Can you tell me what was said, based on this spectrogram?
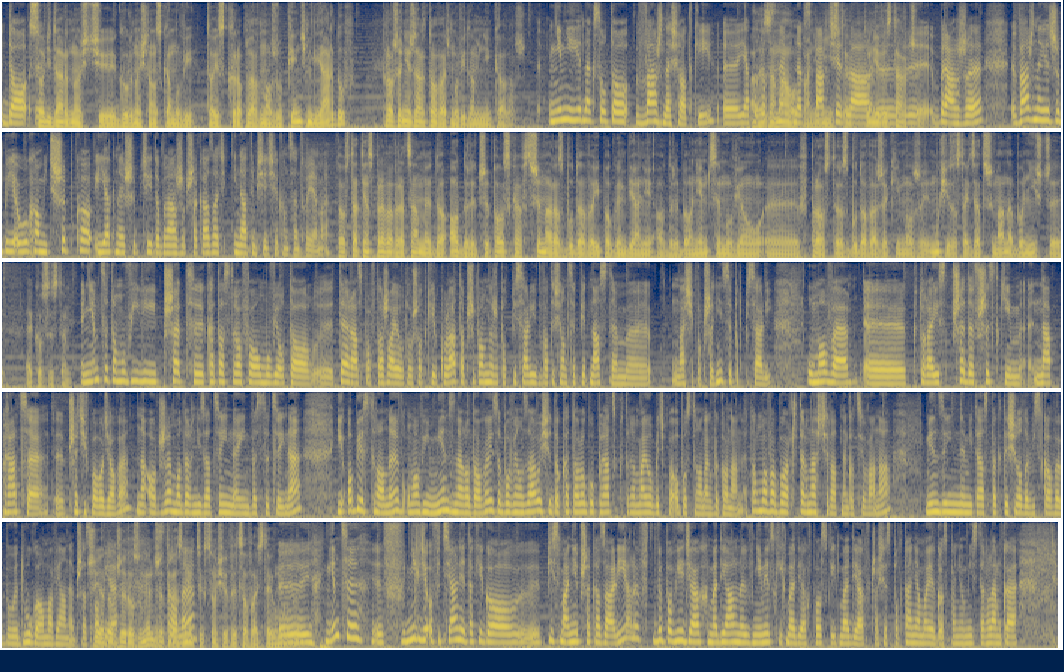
do... Solidarność y, Górnośląska mówi, to jest kropla w morzu. 5 miliardów? Proszę nie żartować, mówi Dominik Kolosz. Niemniej jednak są to ważne środki, y, jako Ale to za mało, wstępne pani wsparcie minister. dla y, wystarczy. branży. Ważne jest, żeby je uruchomić szybko i jak najszybciej do branży przekazać i na tym się dzisiaj koncentrujemy. To ostatnia sprawa, wracamy do Odry. Czy Polska wstrzyma rozbudowę i pogłębianie Odry? Bo Niemcy mówią y, wprost, rozbudowa rzeki może, musi zostać zatrzymana, bo niszczy ekosystem. Niemcy to mówili przed katastrofą, mówią to teraz, powtarzają to już od kilku lat. A przypomnę, że podpisali w 2015, y, nasi poprzednicy podpisali umowę, y, która jest przede wszystkim na prace y, przeciwpowodziowe na Odrze, modernizacyjne inwestycyjne. I obie strony w umowie międzynarodowej zobowiązały się do katalogu prac, które mają być po obu stronach wykonane. Ta umowa była 14 lat negocjowana. Między innymi te aspekty środowiskowe były długo omawiane przez Czy ja obie dobrze rozumiem, że teraz. Niemcy chcą się wycofać z tej umowy? Y, Niemcy w, nigdzie oficjalnie takiego y, pisma nie przekazali, ale w wypowiedziach medialnych, w niemieckich mediach, w polskich mediach, w czasie spotkania mojego z panią minister Lemke,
